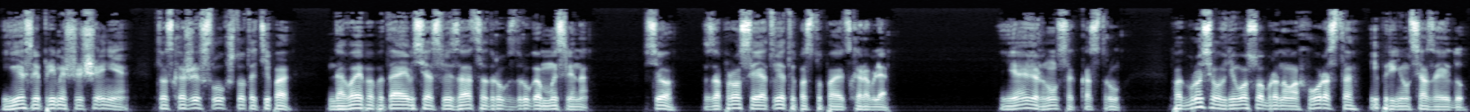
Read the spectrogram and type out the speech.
Если примешь решение, то скажи вслух что-то типа «давай попытаемся связаться друг с другом мысленно». Все, запросы и ответы поступают с корабля. Я вернулся к костру, подбросил в него собранного хвороста и принялся за еду.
